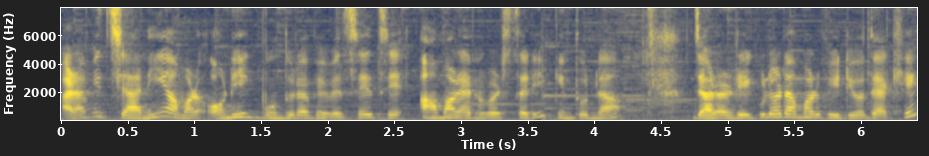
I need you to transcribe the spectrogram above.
আর আমি জানি আমার অনেক বন্ধুরা ভেবেছে যে আমার অ্যানিভার্সারি কিন্তু না। যারা রেগুলার আমার ভিডিও দেখে,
